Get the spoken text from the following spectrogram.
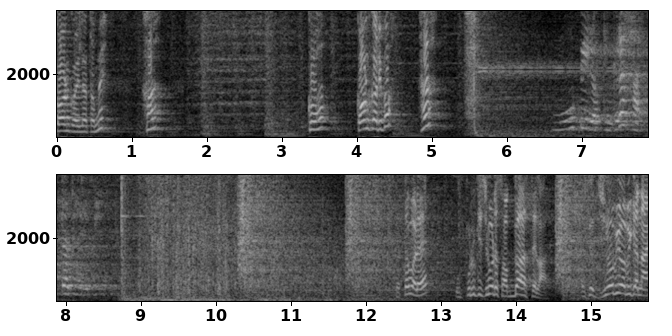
कौन कह तुम्हें हाँ कह कौन कर हाँ? मु भी रकी हाथ धरते किसी गोटे शब्द आसला और से झी भी अबिका ना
